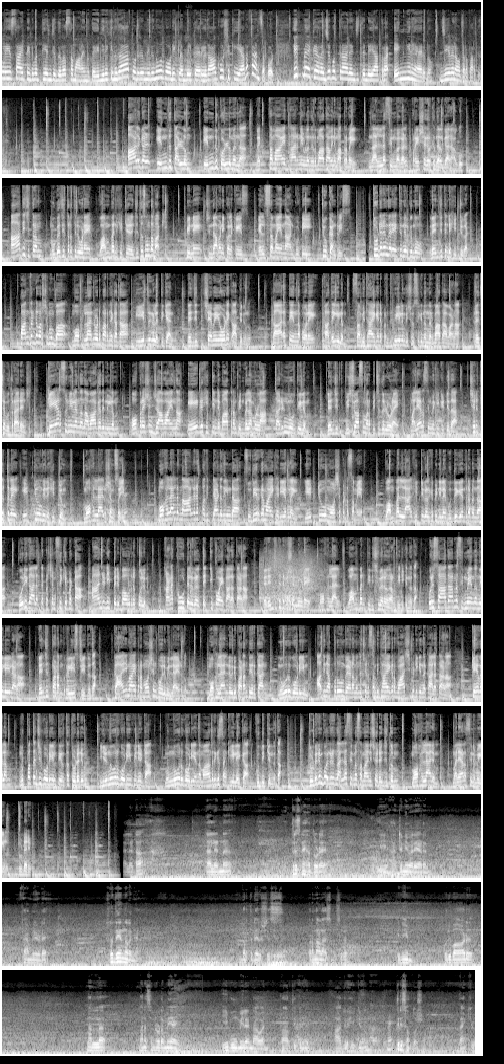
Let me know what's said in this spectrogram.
റിലീസായിട്ട് ഇരുപത്തിയഞ്ച് ദിവസമാണ് ഇന്ന് തികഞ്ഞിരിക്കുന്നത്. തുടരും ഇരുന്നൂറ് കോടി ക്ലബിൽ കയറിയത് ആഘോഷിക്കുകയാണ് ഫാൻസ് അപ്പോൾ. ഹിറ്റ് മേക്കർ രജപുത്ര രഞ്ജിത്തിന്റെ യാത്ര എങ്ങനെയായിരുന്നു? ജീവനോദർ പറഞ്ഞു തരും. ആളുകൾ എന്ത് തള്ളും എന്ത് കൊള്ളുമെന്ന് വ്യക്തമായ ധാരണയുള്ള നിർമ്മാതാവിന് മാത്രമേ നല്ല സിനിമകൾ പ്രേക്ഷകർക്ക് നൽകാനാകൂ. ആദ്യ ചിത്രം മുഖചിത്രത്തിലൂടെ വമ്പൻ ഹിറ്റ് രഞ്ജിത്ത് സ്വന്തമാക്കി. പിന്നെ ചിന്താമണി കൊലക്കേസ് എൽസമ്മ എന്ന ആൺകുട്ടി ടു കൺട്രീസ് തുടരും വരെ എത്തി നിൽക്കുന്നു രഞ്ജിത്തിന്റെ ഹിറ്റുകൾ. പന്ത്രണ്ട് വർഷം മുമ്പ് മോഹൻലാലിനോട് പറഞ്ഞ കഥ തിയേറ്ററുകൾ എത്തിക്കാൻ രഞ്ജിത്ത് ക്ഷമയോടെ കാത്തിരുന്നു. താരത്തെ എന്ന പോലെ കഥയിലും സംവിധായകന്റെ പ്രതിഭയിലും വിശ്വസിക്കുന്ന നിർമ്മാതാവാണ് രജപുത്ര രഞ്ജിത്ത്. കെ ആർ സുനിൽ എന്ന നവാഗതനിലും ഓപ്പറേഷൻ ജാവ എന്ന ഏക ഹിറ്റിന്റെ മാത്രം പിൻബലമുള്ള തരുൺ മൂർത്തിയിലും രഞ്ജിത്ത് വിശ്വാസമർപ്പിച്ചതിലൂടെ മലയാള സിനിമയ്ക്ക് കിട്ടിയത് ചരിത്രത്തിലെ ഏറ്റവും വലിയ ഹിറ്റും മോഹൻലാൽ പ്രശംസയും. മോഹൻലാലിന്റെ നാലര പതിറ്റാണ്ട് നീണ്ട സുദീർഘമായ കരിയറിലെ ഏറ്റവും മോശപ്പെട്ട സമയം. വമ്പൻ ലാൽ ഹിറ്റുകൾക്ക് പിന്നിലെ ബുദ്ധികേന്ദ്രമെന്ന് ഒരു കാലത്തെ പ്രശംസിക്കപ്പെട്ട ആന്റണി പെരുമ്പാവൂരിന് പോലും കണക്കുകൂട്ടലുകൾ തെറ്റിപ്പോയ കാലത്താണ് രഞ്ജിത്തിന്റെ വിഷനിലൂടെ മോഹൻലാൽ വമ്പൻ തിരിച്ചുവരവ് നടത്തിയിരിക്കുന്നത്. ഒരു സാധാരണ സിനിമ എന്ന നിലയിലാണ് രഞ്ജിത്ത് പടം റിലീസ് ചെയ്തത്. കാര്യമായ പ്രമോഷൻ പോലും ഇല്ലായിരുന്നു. മോഹൻലാലിന്റെ ഒരു പടം തീർക്കാൻ നൂറ് കോടിയും അതിനപ്പുറവും വേണമെന്ന് ചില സംവിധായകർ വാശി പിടിക്കുന്ന കാലത്താണ് കേവലം മുപ്പത്തഞ്ച് കോടിയിൽ തീർത്ത തുടരും ഇരുന്നൂറ് കോടിയും പിന്നിട്ട മുന്നൂറ് കോടി എന്ന മാന്ത്രിക സംഖ്യയിലേക്ക് കുതിക്കുന്നത്. തുടരും പോലൊരു നല്ല സിനിമ സമ്മാനിച്ച രഞ്ജിത്തും മോഹൻലാലും മലയാള സിനിമയിൽ തുടരും. ലാലേട്ട ഒത്തിരി സ്നേഹത്തോടെ ഈ ആന്റണി വരയാടൻ ഫാമിലിയുടെ ഹൃദയം നിറഞ്ഞ ബർത്ത്ഡേ വിഷസ് പിറന്നാൾ ആശംസകൾ ഇനിയും ഒരുപാട് നല്ല മനസ്സിന്റെ ഉടമയായി ഈ ഭൂമിയിലുണ്ടാവാൻ പ്രാർത്ഥിക്കുന്നു. ആഗ്രഹിക്കുന്നു. ഒത്തിരി സന്തോഷം. താങ്ക്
